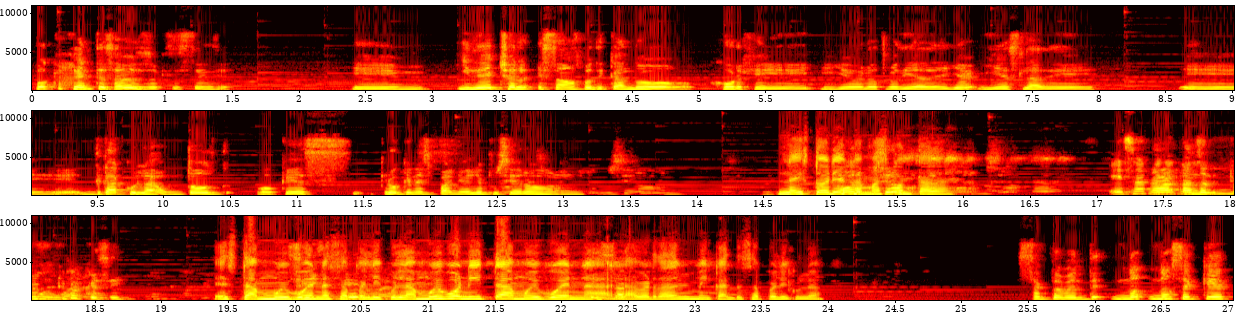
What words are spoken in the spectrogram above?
poca gente sabe de su existencia. Em, y de hecho estábamos platicando Jorge y, yo el otro día de ella, y es la de eh, Drácula Untold, o que es, creo que en español le pusieron... La historia jamás contada. Esa película ah, muy creo, que sí. Está muy buena esa película, muy bonita, muy buena. La verdad a mí me encanta esa película. Exactamente. No, no sé qué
